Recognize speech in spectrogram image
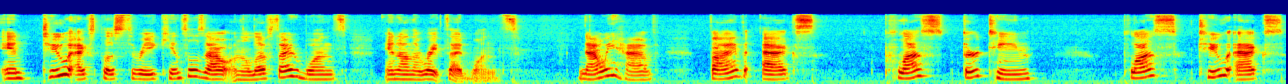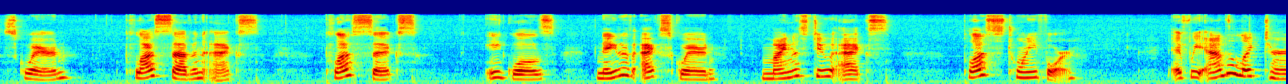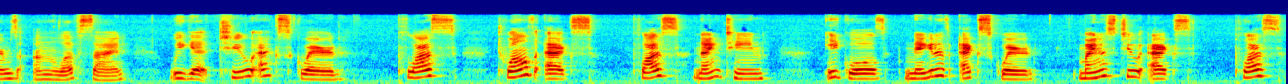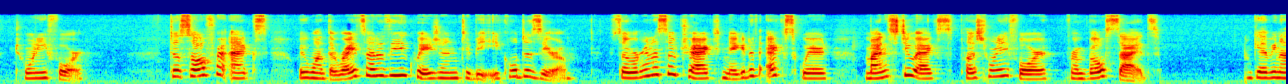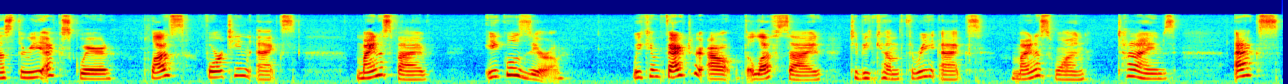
and 2x plus 3 cancels out on the left side once and on the right side once. Now we have 5x plus 13 plus 2x squared plus 7x plus 6 equals negative x squared minus 2x plus 24. If we add the like terms on the left side, we get 2x squared plus 12x plus 19 equals negative x squared minus 2x plus 24. To solve for x, we want the right side of the equation to be equal to 0. So we're going to subtract negative x squared minus 2x plus 24 from both sides, giving us 3x squared plus 14x minus 5 equals 0. We can factor out the left side to become 3x minus 1 times x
